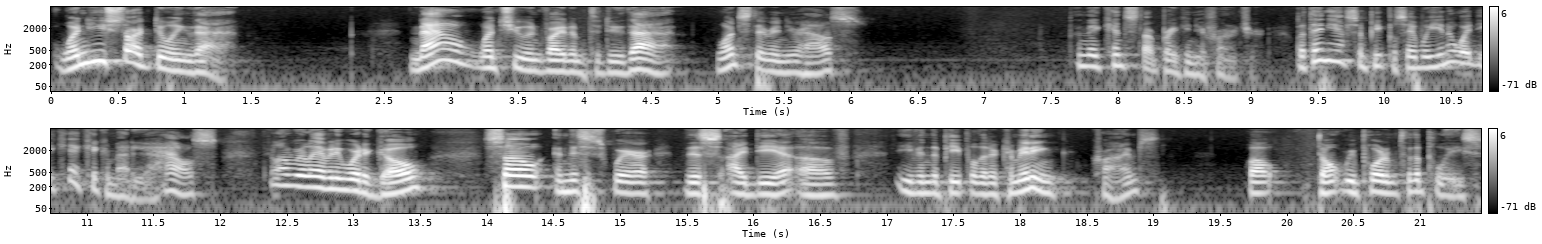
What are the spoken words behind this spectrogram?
When you start doing that, now, once you invite them to do that, once they're in your house, then they can start breaking your furniture. But then you have some people say, well, you know what? You can't kick them out of your house. They don't really have anywhere to go. So, and this is where this idea of even the people that are committing crimes, well, don't report them to the police,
